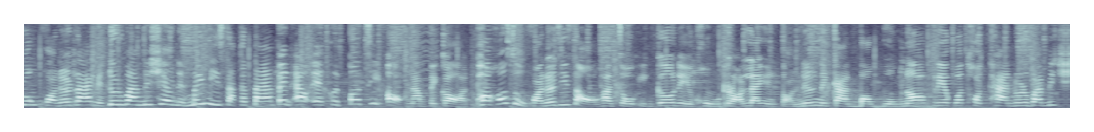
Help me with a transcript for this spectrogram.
ช่วงควอเตอร์แรกเนี่ยโดนแวนมิเชลเนี่ยไม่มีสักกะแตมเป็น LA Clippers ที่ออกนำไปก่อน พอเข้าสู่ควอเตอร์ที่ 2 ค่ะโจอิงเกิลเนี่ยยังคงร้อนแรงอย่างต่อเนื่องในการบอมวงนอกเรียกว่าทดแทนโดนแวนมิเช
